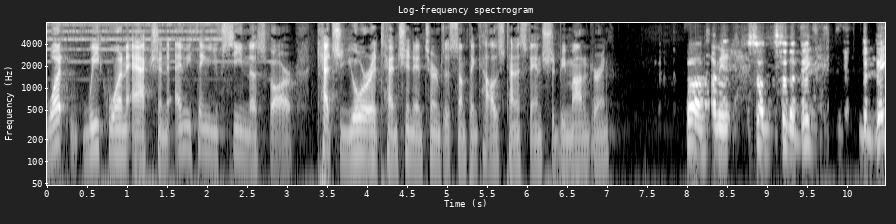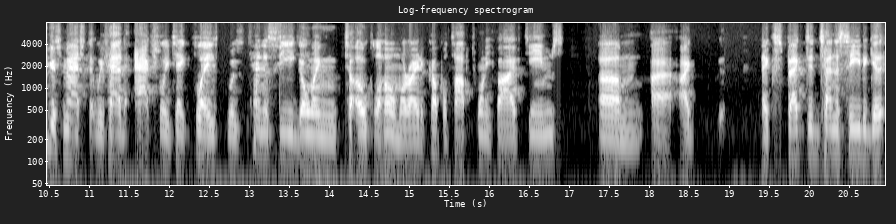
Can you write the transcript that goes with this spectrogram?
What week one action, anything you've seen thus far, catch your attention in terms of something college tennis fans should be monitoring? Well, I mean, so so the big, the biggest match that we've had actually take place was Tennessee going to Oklahoma. Right, a couple top twenty-five teams. Um, I, I expected Tennessee to get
